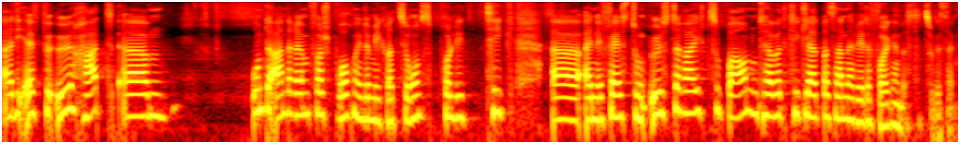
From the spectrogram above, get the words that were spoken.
Äh, die FPÖ hat... Ähm, unter anderem versprochen, in der Migrationspolitik äh, eine Festung Österreich zu bauen. Und Herbert Kickl hat bei seiner Rede Folgendes dazu gesagt.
